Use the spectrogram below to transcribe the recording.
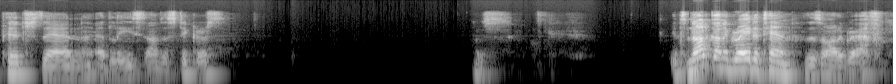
pitch, then at least on the stickers. It's, not going to grade a 10, this autograph.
